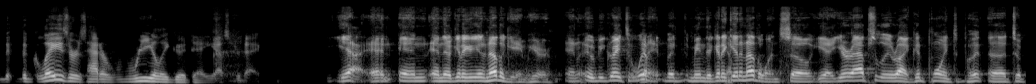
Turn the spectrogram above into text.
The, the Glazers had a really good day yesterday. Yeah, and and and they're going to get another game here, and it would be great to win yep. it. But I mean, they're going to yep. get another one. So yeah, you're absolutely right. Good point to put uh, to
